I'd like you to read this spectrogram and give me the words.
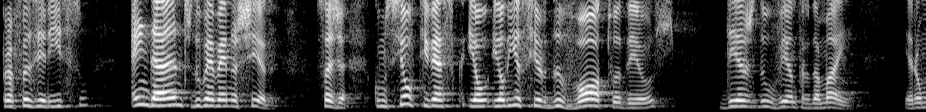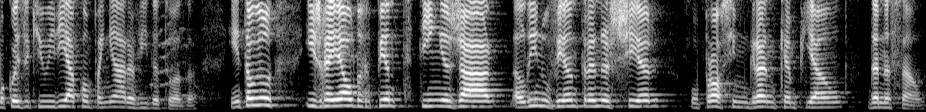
para fazer isso ainda antes do bebê nascer. Seja, como se ele tivesse, ele, ele ia ser devoto a Deus desde o ventre da mãe. Era uma coisa que o iria acompanhar a vida toda. Então ele, Israel, de repente, tinha já ali no ventre a nascer o próximo grande campeão da nação.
